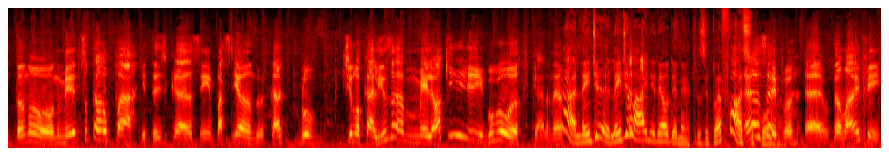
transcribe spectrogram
estão no, no meio do Central Park, assim, passeando. O cara te localiza melhor que Google Earth, cara, né? ah, land, landline, né, o Demetrius? Então é fácil, É, eu porra. sei, pô. É, então, mas enfim.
